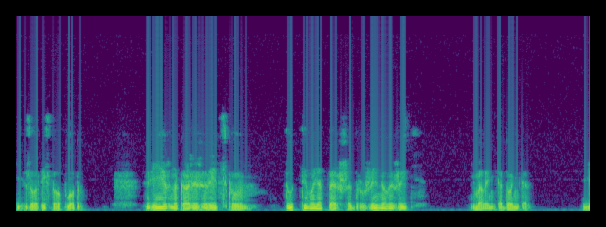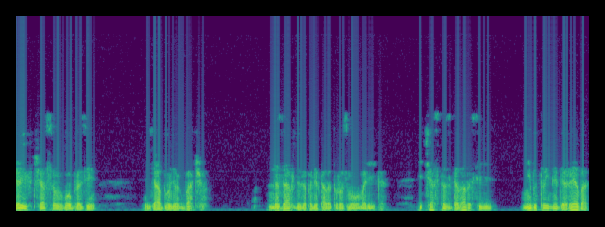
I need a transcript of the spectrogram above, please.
і золотистого плоду. Вірно, кажеш, Грицьку, тут ти моя перша дружина лежить і маленька донька. Я їх часом в образі яблуняк бачу. Назавжди запам'ятала ту розмову Марійка, і часто здавалося їй, ніби то й не дерева,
